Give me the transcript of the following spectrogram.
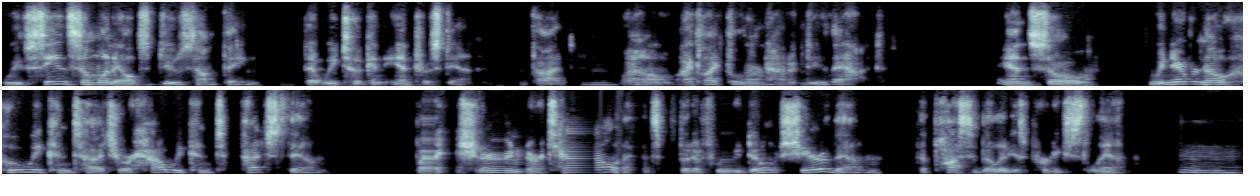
we've seen someone else do something that we took an interest in and thought, mm-hmm. wow, I'd like to learn how to do that. And so we never know who we can touch or how we can touch them by sharing our talents, but if we don't share them, the possibility is pretty slim. Mm.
